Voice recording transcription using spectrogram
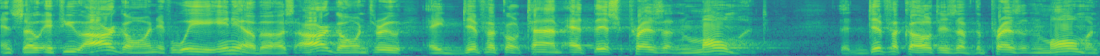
And so, if you are going, if we, any of us, are going through a difficult time at this present moment, the difficulties of the present moment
